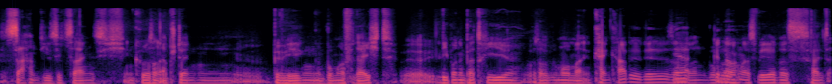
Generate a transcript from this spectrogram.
Sachen, die sozusagen sich in größeren Abständen äh, bewegen, wo man vielleicht äh, lieber eine Batterie oder wo man mal kein Kabel will, sondern wo genau. man irgendwas will, was halt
